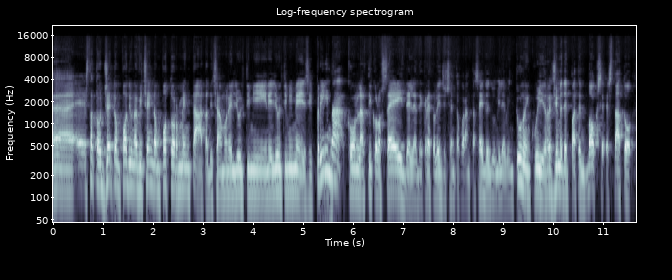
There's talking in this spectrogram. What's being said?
eh, è stato oggetto un po' di una vicenda un po' tormentata, diciamo, negli ultimi, negli ultimi mesi. Prima con l'articolo 6 del decreto legge 146 del 2021, in cui il regime del patent box è stato,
